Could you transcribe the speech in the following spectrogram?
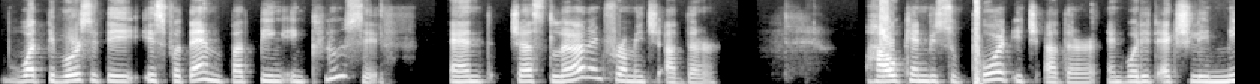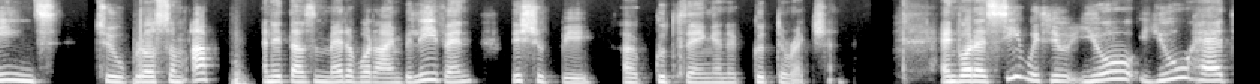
what diversity is for them, but being inclusive and just learning from each other. How can we support each other and what it actually means to blossom up? And it doesn't matter what I believe in, this should be a good thing and a good direction. And what I see with you, you you had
